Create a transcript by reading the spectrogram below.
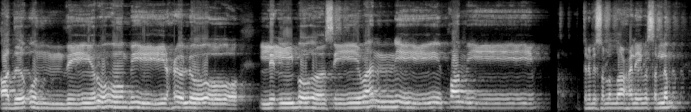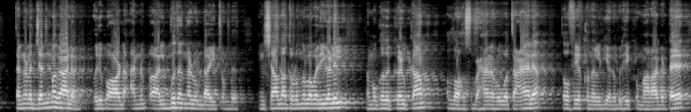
قد أنذروا بحلول البؤس والنقم നബി അലൈഹി തങ്ങളുടെ ജന്മകാലം ഒരുപാട് അത്ഭുതങ്ങൾ ഉണ്ടായിട്ടുണ്ട്. ഇൻഷാല്ല തുടർന്നുള്ള വരികളിൽ നമുക്കത് കേൾക്കാം. അള്ളാഹു സുബ്ഹാനഹു തോഫിയൊക്കെ തൗഫീഖ് നൽകി അനുഗ്രഹിക്കുമാറാകട്ടെ.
